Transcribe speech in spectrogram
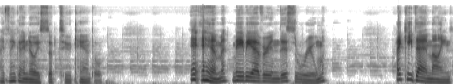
I think I know a substitute candle. Ahem, maybe ever in this room. I keep that in mind.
